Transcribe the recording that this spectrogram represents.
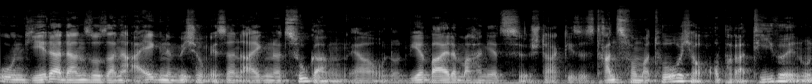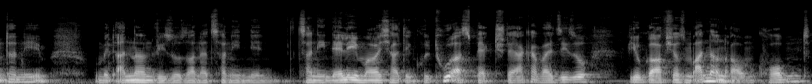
und jeder dann so seine eigene Mischung ist, sein eigener Zugang. Ja, und, und wir beide machen jetzt stark dieses transformatorische, auch operative in Unternehmen. Und mit anderen wie Susanne Zaninelli mache ich halt den Kulturaspekt stärker, weil sie so biografisch aus einem anderen Raum kommt.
